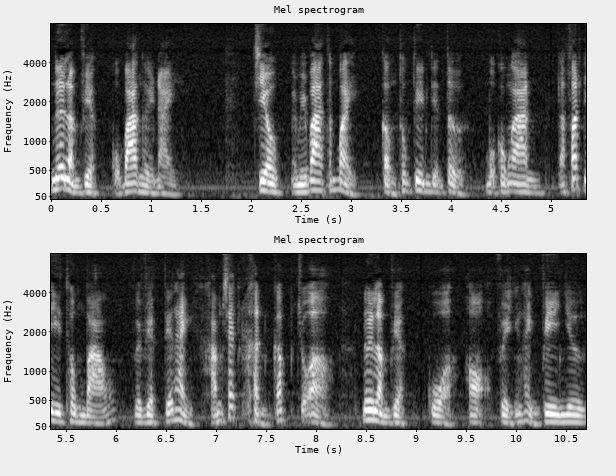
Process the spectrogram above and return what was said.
nơi làm việc của ba người này. Chiều ngày 13 tháng 7, Cổng Thông tin Điện tử Bộ Công an đã phát đi thông báo về việc tiến hành khám xét khẩn cấp chỗ ở, nơi làm việc của họ về những hành vi như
